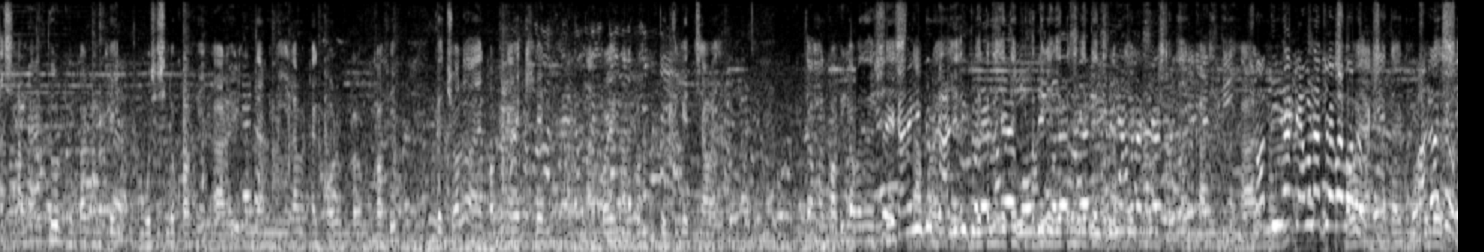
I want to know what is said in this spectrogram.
আর সামনে কিন্তু ঢোকার মুখেই বসেছিল কফি আর ওইখানে আমি নিয়ে এলাম একটা গরম গরম কফি তো চলো আগে কফিটা খেয়ে নিই তারপরে নাহলে কোনো ভিতর দিকে যাওয়া যাবে। তো আমার কফি খাওয়া দাওয়া শেষ তারপরে যেতে না যেতে ভিতর দিকে যেতে না যেতে। কালিদি আর বলো সবাই একসাথে একদম চলে এসছে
